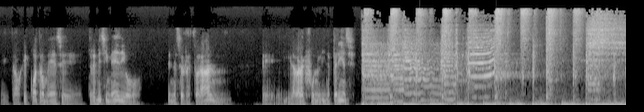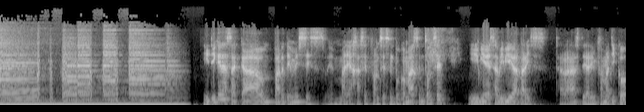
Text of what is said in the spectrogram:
Y trabajé cuatro meses, tres meses y medio en ese restaurante eh, y la verdad que fue una linda experiencia. Y te quedas acá un par de meses, eh, manejas el francés un poco más entonces, y vienes a vivir a París. Trabajas de informático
